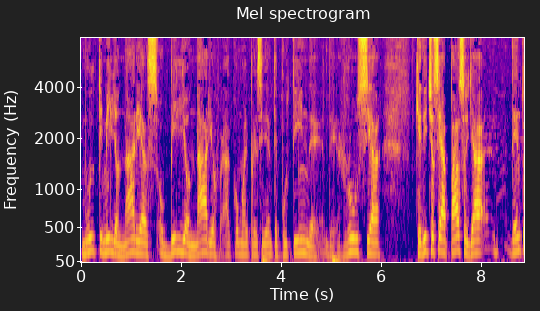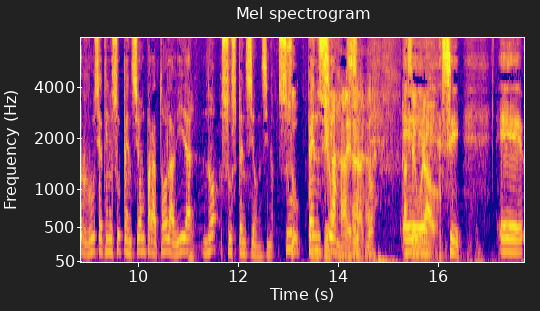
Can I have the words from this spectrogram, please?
multimillonarias o billonarios, como el presidente Putin de, de, Rusia, que dicho sea paso, ya dentro de Rusia tiene su pensión para toda la vida, mm. no suspensión, sino su, pensión. Exacto. Asegurado. Eh, sí. Eh,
